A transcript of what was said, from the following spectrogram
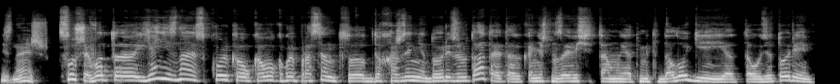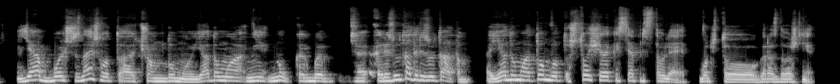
Не знаешь? Слушай, вот э, я не знаю, сколько у кого какой процент э, дохождения до результата. Это, конечно, зависит там и от методологии, и от аудитории. Я больше, знаешь, вот о чем думаю? Я думаю, не, ну, как бы э, результат результатом. Я думаю о том, вот что человек из себя представляет. Вот что гораздо важнее.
